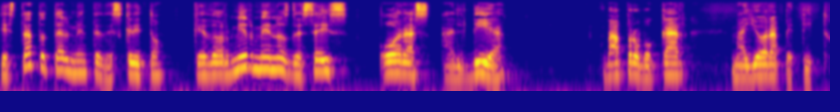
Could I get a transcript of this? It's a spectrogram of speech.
Está totalmente descrito que dormir menos de seis horas al día va a provocar mayor apetito.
